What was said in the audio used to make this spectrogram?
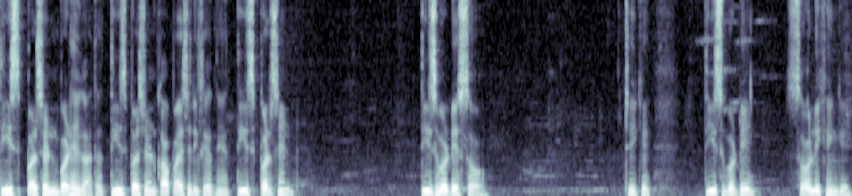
तीस परसेंट बढ़ेगा तो तीस परसेंट का आप ऐसे लिख सकते हैं। तीस परसेंट, तीस बटे सौ। ठीक है? तीस बटे सौ लिखेंगे।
